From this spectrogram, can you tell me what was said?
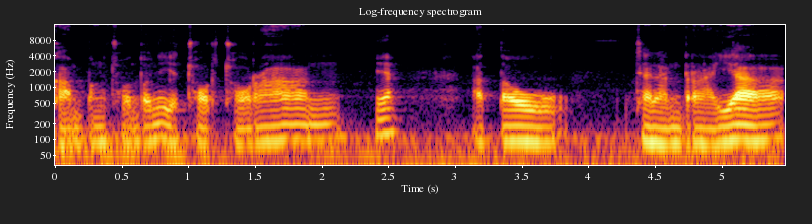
gampang contohnya ya cor-coran ya atau jalan raya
